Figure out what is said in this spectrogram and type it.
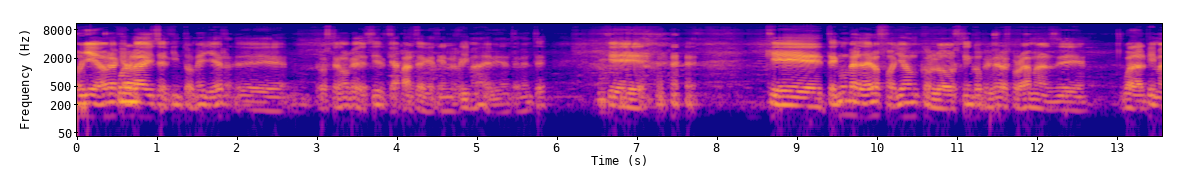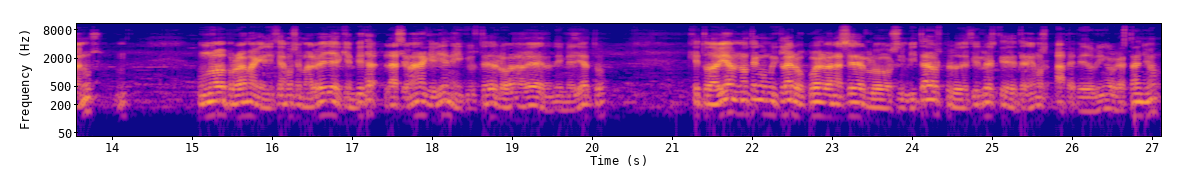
Oye, ahora que habláis del quinto Major, eh, os tengo que decir que aparte de que tiene rima, evidentemente, que, que tengo un verdadero follón con los cinco primeros programas de Guadalpí Manus. Un nuevo programa que iniciamos en Marbella y que empieza la semana que viene y que ustedes lo van a ver de inmediato que todavía no tengo muy claro cuáles van a ser los invitados, pero decirles que tenemos a Pepe Domingo Castaño,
